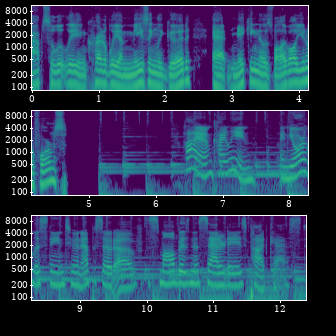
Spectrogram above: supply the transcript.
absolutely incredibly amazingly good at making those volleyball uniforms Hi, I'm Kylene, and you're listening to an episode of the Small Business Saturdays podcast.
